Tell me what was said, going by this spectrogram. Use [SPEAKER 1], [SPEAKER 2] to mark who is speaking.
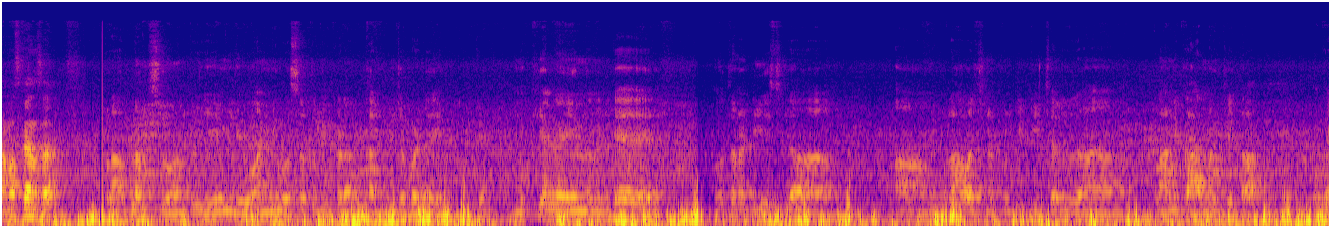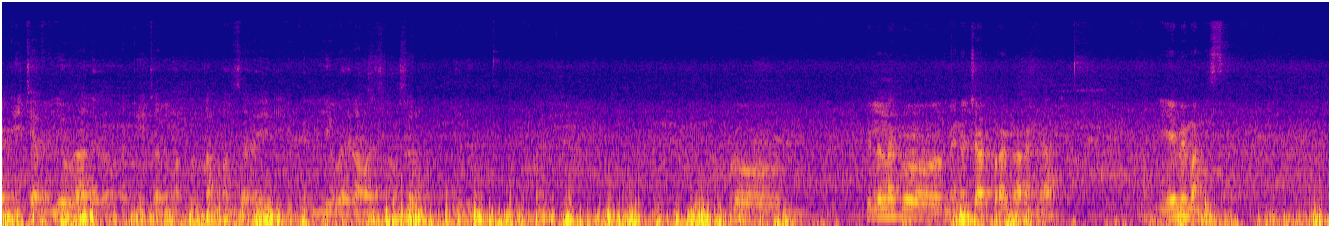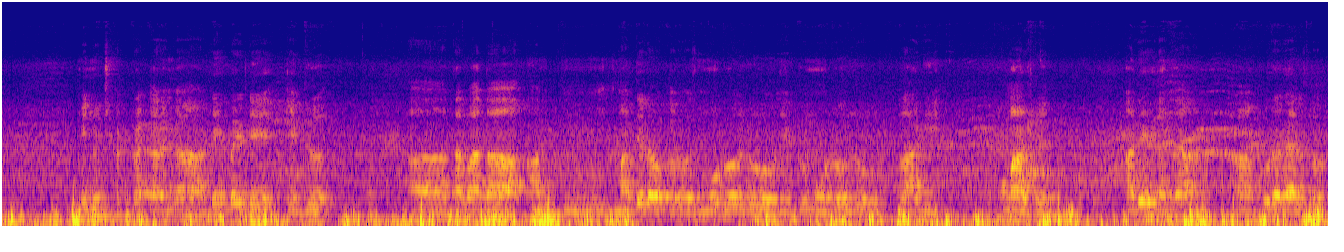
[SPEAKER 1] నమస్కారం sir.
[SPEAKER 2] Problems అంటూ ఏం లేవు. అన్ని వసతులు ఇక్కడ కల్పించబడ్డాయి. ముఖ్యంగా ఏంటంటే నూతన డిఎస్సిలో రావాల్సినటువంటి టీచర్ రా- రాని కారణం చేత ఒక టీచర్ రిలీవ్ కాలేదు. ఒక టీచర్ మాత్రం తప్పనిసరి ఇది రిలీవ్ అయి రావాల్సిన అవసరం ఉంది.
[SPEAKER 1] ఇప్పుడు పిల్లలకు మెనూ చార్ట్ ప్రకారంగా ఏమేమి అందిస్తారు?
[SPEAKER 2] మెనూ చార్ట్ ప్రకారంగా డే బై డే ఎగ్ తర్వాత మధ్యలో ఒక రోజు మూడు రోజులు ఎగ్ మూడు రోజులు రాగి మాల్ట్. అదేవిధంగా కూరగాయలతో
